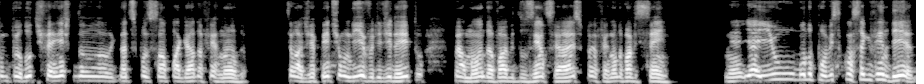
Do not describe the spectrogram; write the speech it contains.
um produto diferente do, da disposição a pagar da Fernanda. Sei lá, de repente um livro de direito para Amanda vale 200 reais, para Fernanda vale 100. Né? E aí o monopolista consegue vender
